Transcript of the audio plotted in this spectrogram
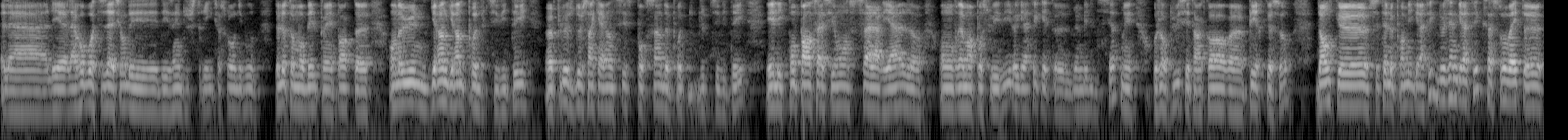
la, la robotisation des, des, industries, que ce soit au niveau de l'automobile, peu importe, euh, on a eu une grande, grande productivité, un plus 246% de productivité, et les compensations salariales ont vraiment pas suivi. Le graphique est de 2017, mais aujourd'hui, c'est encore euh, pire que ça. Donc, euh, c'était le premier graphique. Deuxième graphique, ça se trouve être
